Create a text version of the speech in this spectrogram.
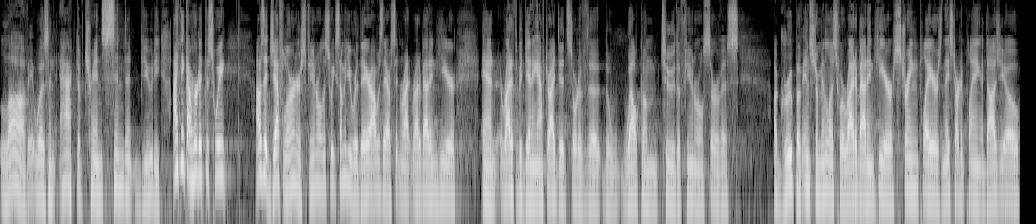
love, it was an act of transcendent beauty. I think I heard it this week. I was at Jeff Lerner's funeral this week. Some of you were there. I was there. I was sitting right, right about in here. And right at the beginning, after I did sort of the, the welcome to the funeral service, a group of instrumentalists were right about in here, string players, and they started playing Adagio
